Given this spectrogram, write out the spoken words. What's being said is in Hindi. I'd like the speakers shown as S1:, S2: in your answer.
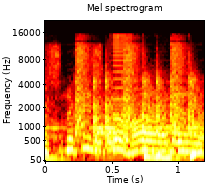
S1: कृष्ण कृष्ण हरे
